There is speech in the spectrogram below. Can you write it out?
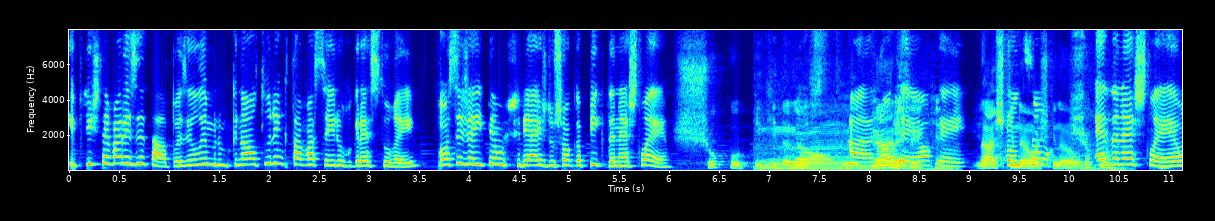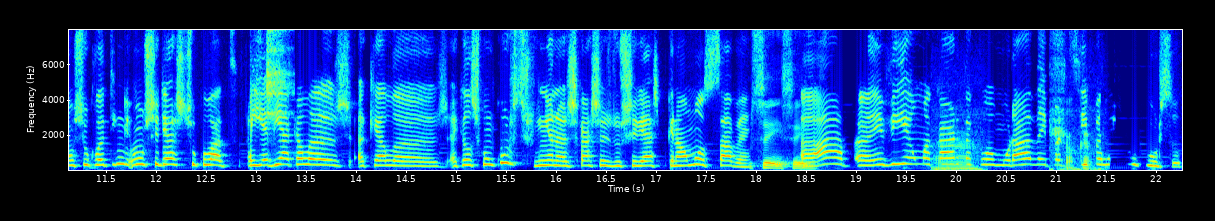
e porque isto tem várias etapas, eu lembro-me que na altura em que estava a sair o Regresso do Rei, vocês aí têm os cereais do Chocapic da Nestlé? Chocopic da Nestlé. Ah, não tem, ok. Acho que não, acho que não. É da Nestlé, é um chocolatinho, uns cereais de chocolate. E havia aquelas, aquelas, aqueles concursos que vinham nas caixas dos cereais de pequeno almoço, sabem? Sim, sim. Ah, ah envia uma carta com a morada e participa neste concurso.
